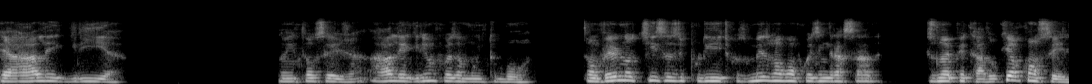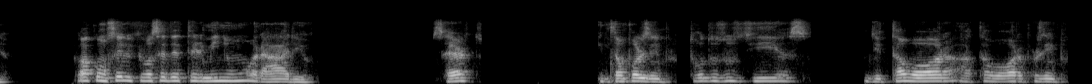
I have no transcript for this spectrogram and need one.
é a alegria. Então, ou seja, a alegria é uma coisa muito boa. Então, ver notícias de políticos, mesmo alguma coisa engraçada, isso não é pecado. O que eu aconselho? Eu aconselho que você determine um horário, certo? Então, por exemplo, todos os dias, de tal hora a tal hora, por exemplo,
